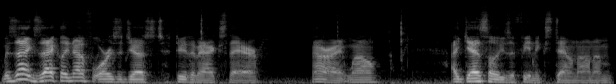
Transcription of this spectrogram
Was that exactly enough, or is it just do the max there? Alright, well... I guess I'll use a Phoenix down on him.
